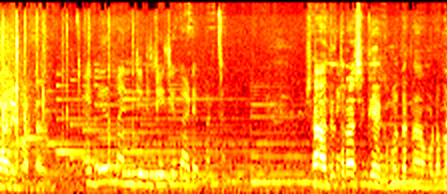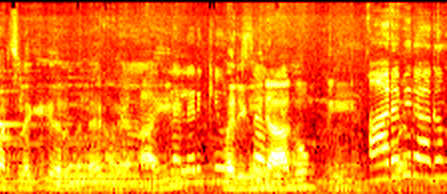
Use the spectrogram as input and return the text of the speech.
പാടിയ ഇത് മഞ്ജുരി ചേച്ചി പക്ഷെ പ്രാവശ്യം കേൾക്കുമ്പോ തന്നെ നമ്മുടെ മനസ്സിലേക്ക് കേറുന്നല്ലേ? നല്ലൊരു. രാഗവും ആരവി രാഗം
